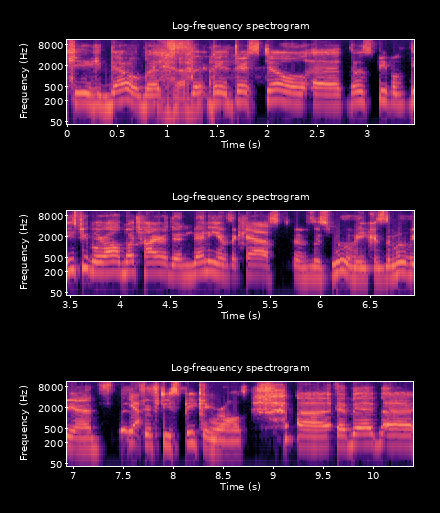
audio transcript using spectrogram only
He- No, but they- they're still uh, those people. These people are all much higher than many of the cast of this movie because the movie had Yes. 50 speaking roles. Uh, and then uh,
